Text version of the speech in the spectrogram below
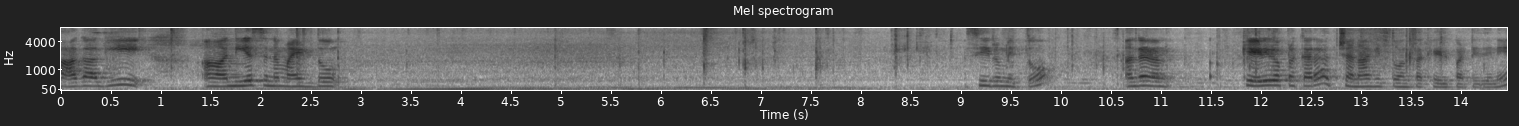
ಹಾಗಾಗಿ ನಿಯಸನಮೈಡ್ದು ಸೀರಮ್ ಇತ್ತು. ಅಂದರೆ ನಾನು ಕೇಳಿರೋ ಪ್ರಕಾರ ಚೆನ್ನಾಗಿತ್ತು ಅಂತ ಕೇಳ್ಪಟ್ಟಿದ್ದೀನಿ.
